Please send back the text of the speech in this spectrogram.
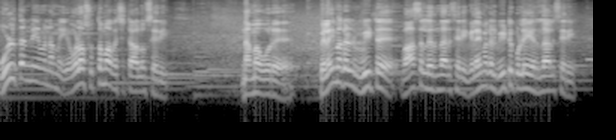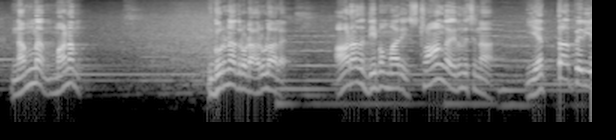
உள்தன்மையை நம்ம எவ்வளோ சுத்தமாக வச்சுட்டாலும் சரி நம்ம ஒரு விலைமகள் வீட்டு வாசல் இருந்தாலும் சரி விலைமகள் வீட்டுக்குள்ளேயே இருந்தாலும் சரி நம்ம மனம் குருநாதரோட அருளால் ஆடாத தீபம் மாதிரி ஸ்ட்ராங்காக இருந்துச்சுன்னா எத்தா பெரிய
